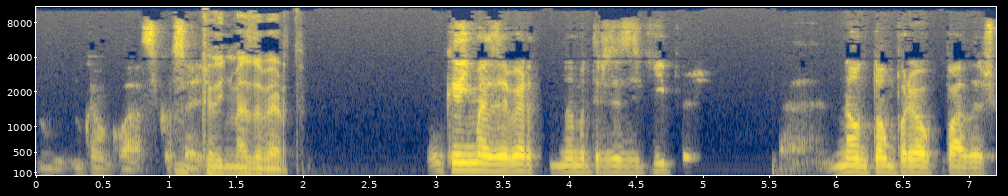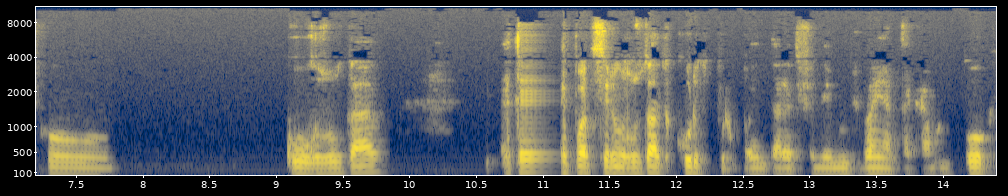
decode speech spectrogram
do que é um clássico. Ou Um seja, bocadinho mais aberto. um bocadinho mais aberto na matriz das equipas, ah, não tão preocupadas com, com o resultado. Até pode ser um resultado curto, porque podem estar a defender muito bem, a atacar muito pouco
